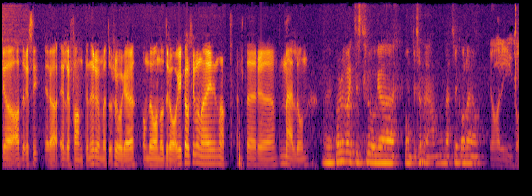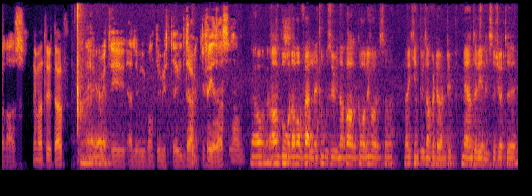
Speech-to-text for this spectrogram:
Ska adressera elefanten i rummet och fråga om det var något drag i Karlskrona i natt efter uh, Mellon. Nu får du faktiskt fråga kompisen där. Han har bättre koll än jag. Jag har ingen koll alls. Ni var inte ute alls? Nej, vi var ute i, eller vi var inte ute, vi drack i fredags. Han, Ja, ja, båda var väldigt osugna på alkohol igår så jag gick inte utanför dörren typ. Mer än till Willys och köpte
